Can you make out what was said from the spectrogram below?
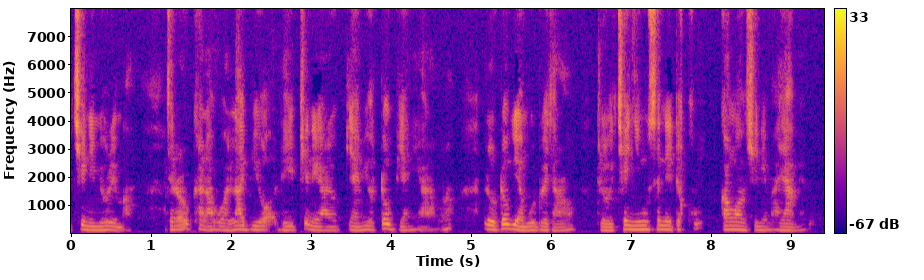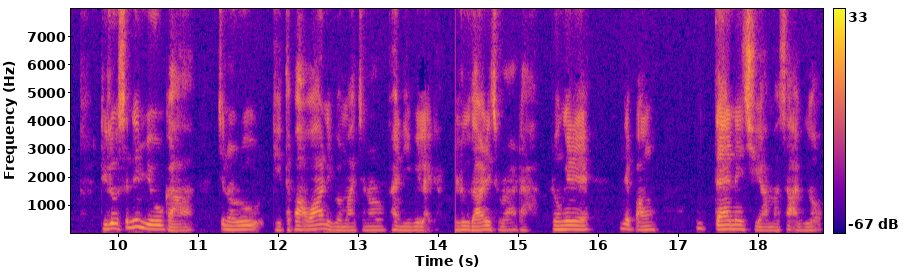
အခြေအနေမျိုးတွေမှာကျွန်တော်တို့ခန္ဓာကိုယ်ကလိုက်ပြီးတော့ဒီဖြစ်နေတာကိုပြန်ပြီးတော့တုတ်ပြန်နေရတာပေါ့နော်အဲ့လိုတုတ်ပြန်မှုအတွက်ကြတော့ဒီလိုချိန်ကြီးမှုစနစ်တစ်ခုကောင်းကောင်းရှိနေမှာရမယ်ပေါ့ဒီလိုစနစ်မျိုးကကျွန်တော်တို့ဒီတဘာဝနေပြီးမှကျွန်တော်တို့ဖန်တီးပေးလိုက်တာလူသားတွေဆိုတာဒါလွန်ခဲ့တဲ့နှစ်ပေါင်းတန်းနဲ့ချီအောင်မစပြီးတော့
